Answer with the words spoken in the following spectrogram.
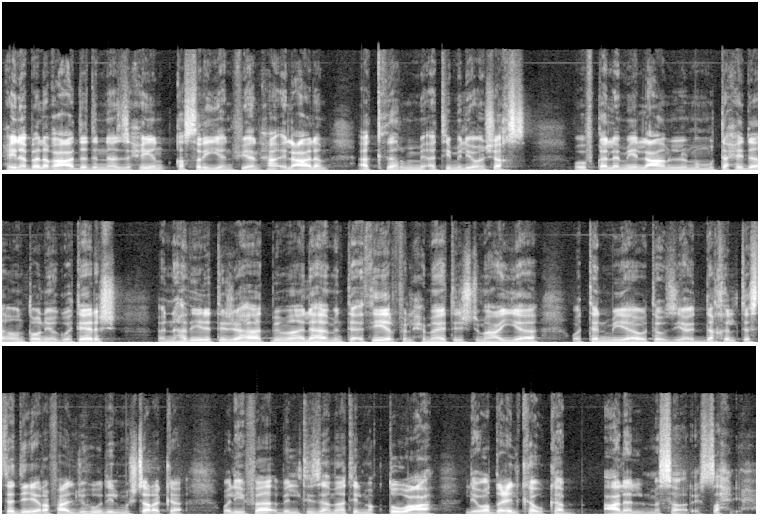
حين بلغ عدد النازحين قسريا في أنحاء العالم أكثر من 100 مليون شخص. وفق الأمين العام للأمم المتحدة أنطونيو غوتيريش فإن هذه الاتجاهات بما لها من تأثير في الحماية الاجتماعية والتنمية وتوزيع الدخل تستدعي رفع الجهود المشتركة والإيفاء بالالتزامات المقطوعة لوضع الكوكب على المسار الصحيح.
